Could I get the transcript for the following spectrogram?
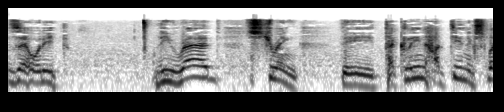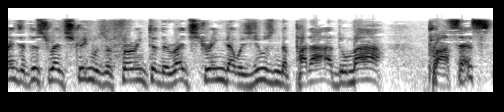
Zehurit. The red string. The Taklin Hatin explains that this red string was referring to the red string that was used in the Para Aduma process.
